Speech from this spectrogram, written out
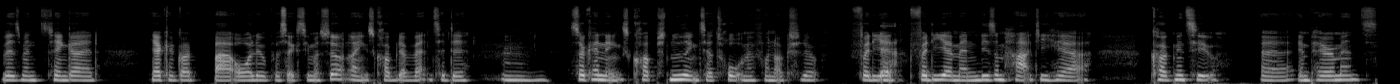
hvis man tænker, at jeg kan godt bare overleve på 6 timer søvn, og ens krop bliver vant til det, Mm. så kan ens krop snyde en til at tro, at man får nok søvn. Fordi, Ja. at, fordi at man ligesom har de her kognitive uh, impairments,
